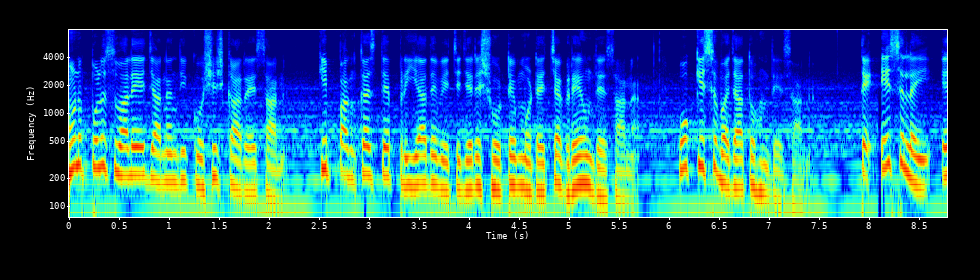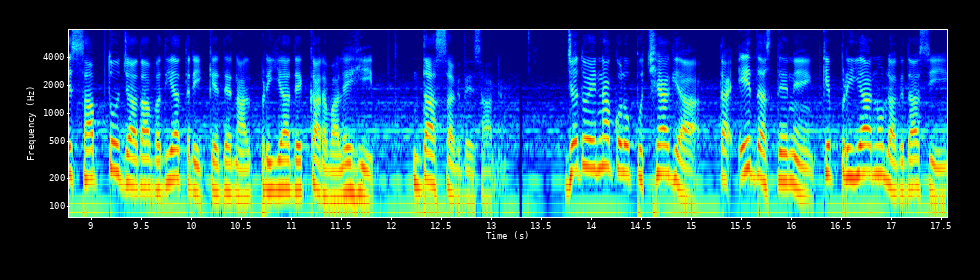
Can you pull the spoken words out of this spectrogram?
ਹੁਣ ਪੁਲਿਸ ਵਾਲੇ ਇਹ ਜਾਣਨ ਦੀ ਕੋਸ਼ਿਸ਼ ਕਰ ਰਹੇ ਸਨ ਕਿ ਪੰਕਜ ਤੇ ਪ੍ਰਿਆ ਦੇ ਵਿੱਚ ਜਿਹੜੇ ਛੋਟੇ-ਮੋਟੇ ਝਗੜੇ ਹੁੰਦੇ ਸਨ, ਉਹ ਕਿਸ ਵਜ੍ਹਾ ਤੋਂ ਹੁੰਦੇ ਸਨ। ਤੇ ਇਸ ਲਈ ਇਹ ਸਭ ਤੋਂ ਜ਼ਿਆਦਾ ਵਧੀਆ ਤਰੀਕੇ ਦੇ ਨਾਲ ਪ੍ਰਿਆ ਦੇ ਘਰ ਵਾਲੇ ਹੀ ਦੱਸ ਸਕਦੇ ਸਨ। ਜਦੋਂ ਇਹਨਾਂ ਕੋਲੋਂ ਪੁੱਛਿਆ ਗਿਆ ਤਾਂ ਇਹ ਦੱਸਦੇ ਨੇ ਕਿ ਪ੍ਰਿਆ ਨੂੰ ਲੱਗਦਾ ਸੀ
